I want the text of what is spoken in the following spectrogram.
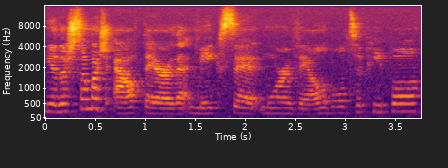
you know, there's so much out there that makes it more available to people.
